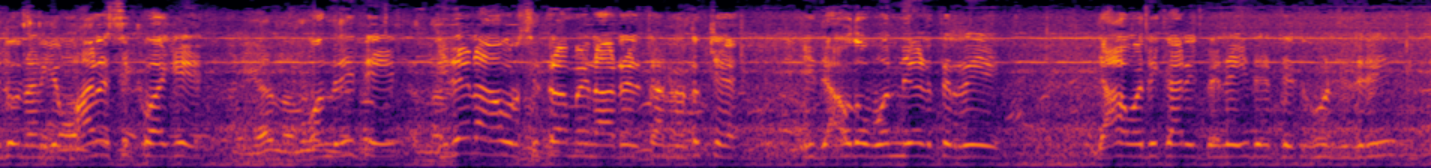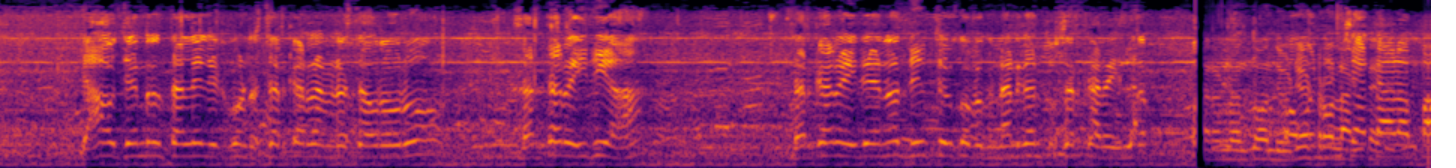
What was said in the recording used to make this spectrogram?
ಇದು ನನಗೆ ಮಾನಸಿಕವಾಗಿ ಒಂದು ರೀತಿ ಇದೇನಾ ಅವರು ಸಿದ್ದರಾಮಯ್ಯನ ಆಡಳಿತ ಅನ್ನೋದಕ್ಕೆ ಇದು ಯಾವುದೋ ಒಂದು ಹೇಳ್ತಿರ್ರಿ. ಯಾವ ಅಧಿಕಾರಿ ಬೆಲೆ ಇದೆ ಅಂತ ಇಟ್ಕೊಂಡಿದ್ರಿ ಯಾವ ಜನರ ತಲೆಯಲ್ಲಿ ಇಟ್ಕೊಂಡ್ರೆ ಸರ್ಕಾರ ನಡೆಸ್ತಾವ್ರವರು ಸರ್ಕಾರ ಇದೆಯಾ? ಸರ್ಕಾರ ಇದೆ ಅನ್ನೋದು ನೀವು ತಿಳ್ಕೊಬೇಕು. ನನಗಂತೂ ಸರ್ಕಾರ ಇಲ್ಲ. ತಾಳಪ್ಪ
